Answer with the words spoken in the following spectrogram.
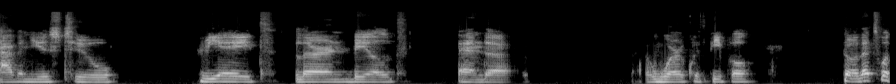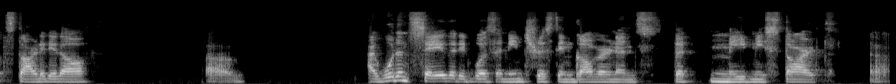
avenues to create, learn, build, and uh, work with people. So that's what started it off. Um, I wouldn't say that it was an interest in governance that made me start uh,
